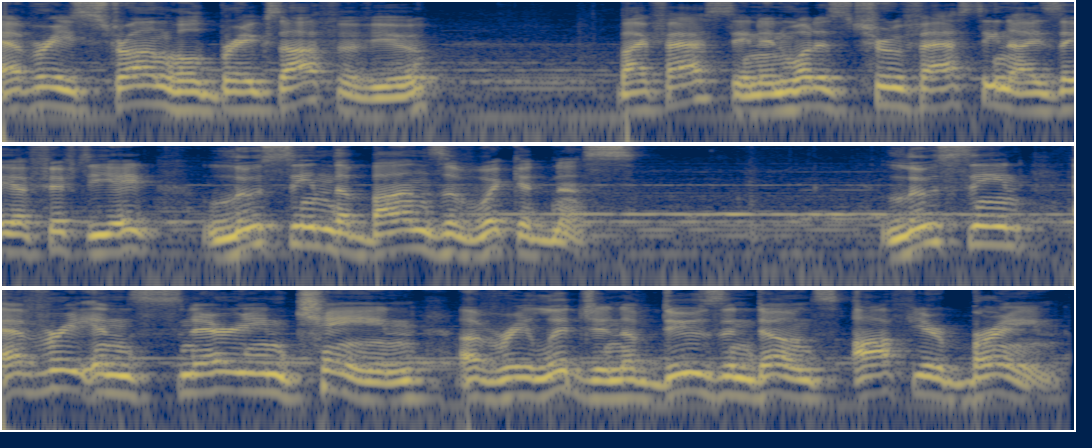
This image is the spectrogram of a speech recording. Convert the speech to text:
Every stronghold breaks off of you by fasting. And what is true fasting? Isaiah 58 loosing the bonds of wickedness. Loosing every ensnaring chain of religion, of do's and don'ts off your brain.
